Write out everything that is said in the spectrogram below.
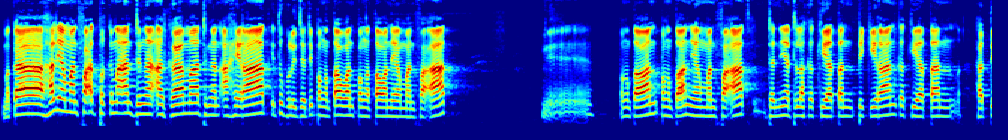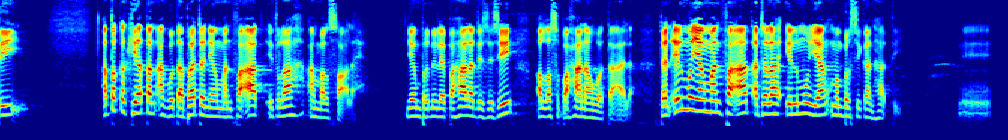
maka hal yang manfaat berkenaan dengan agama dengan akhirat itu boleh jadi pengetahuan-pengetahuan yang manfaat pengetahuan pengetahuan yang manfaat dan ini adalah kegiatan pikiran, kegiatan hati atau kegiatan anggota badan yang manfaat itulah amal saleh yang bernilai pahala di sisi Allah Subhanahu wa taala. Dan ilmu yang manfaat adalah ilmu yang membersihkan hati. Ini,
